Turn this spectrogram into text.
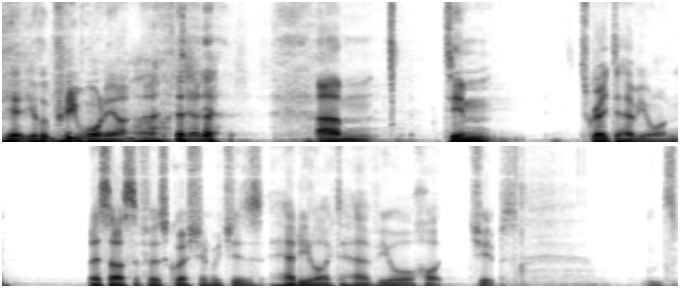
yeah, you look pretty worn out. Oh, I tell you. Um, Tim, it's great to have you on. Let's ask the first question, which is, how do you like to have your hot chips? It's,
